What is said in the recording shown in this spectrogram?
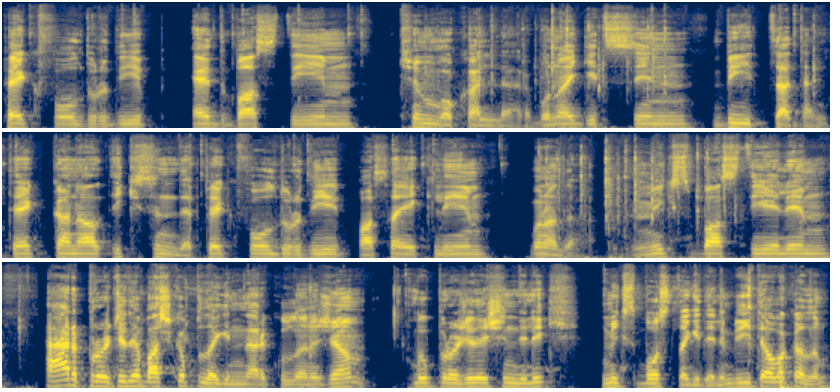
Pack folder deyip add bus diyeyim. Tüm vokaller buna gitsin. Beat zaten tek kanal. İkisini de pack folder deyip basa ekleyeyim. Buna da mix bus diyelim. Her projede başka pluginler kullanacağım. Bu projede şimdilik mix boss'la gidelim. Beat'e bakalım.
